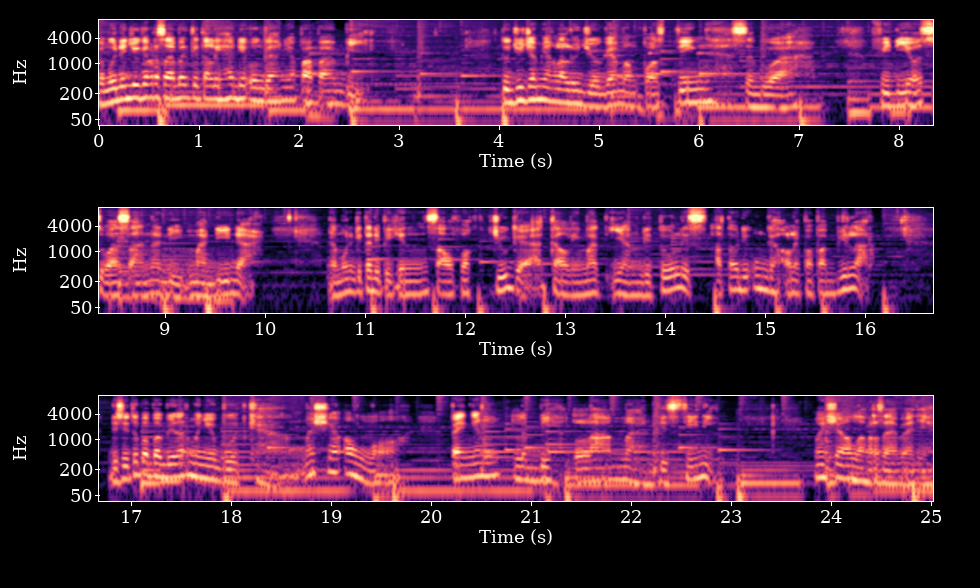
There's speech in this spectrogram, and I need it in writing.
Kemudian juga persahabat kita lihat di unggahnya Papa B. 7 jam yang lalu juga memposting sebuah video suasana di Madinah. Namun kita dibikin salvok juga kalimat yang ditulis atau diunggah oleh Papa Bilar. Di situ Papa Bilar menyebutkan, Masya Allah, pengen lebih lama di sini. Masya Allah persahabatnya,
